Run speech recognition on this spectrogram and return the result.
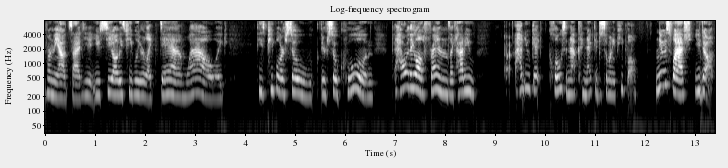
from the outside. You, you see all these people, you're like, damn, wow, like these people are so, they're so cool. And how are they all friends? Like, how do you, how do you get close and not connected to so many people? Newsflash, you don't.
